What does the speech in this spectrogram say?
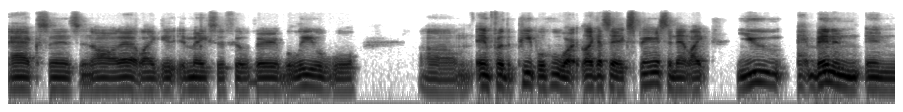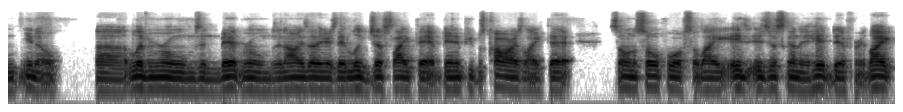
accents and all that like it, it makes it feel very believable. Um and for the people who are like i said experiencing that like you have been in in you know uh living rooms and bedrooms and all these other areas that look just like that been in people's cars like that so on and so forth. So like it, it's just gonna hit different. Like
